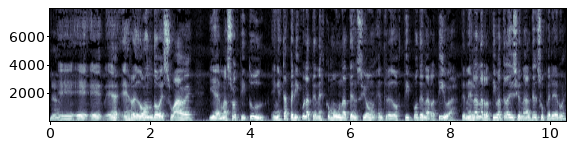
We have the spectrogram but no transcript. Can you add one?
Eh, eh, eh, es, es redondo, es suave y además su actitud. En esta película tenés como una tensión entre dos tipos de narrativa. Tenés la narrativa tradicional del superhéroe,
